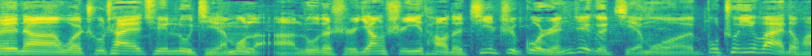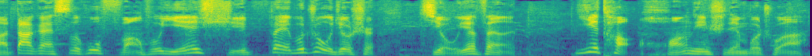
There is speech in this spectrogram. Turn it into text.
所以呢，我出差去录节目了啊，录的是央视一套的《机智过人》这个节目。不出意外的话，大概似乎仿佛也许背不住，就是九月份一套黄金时间播出啊。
